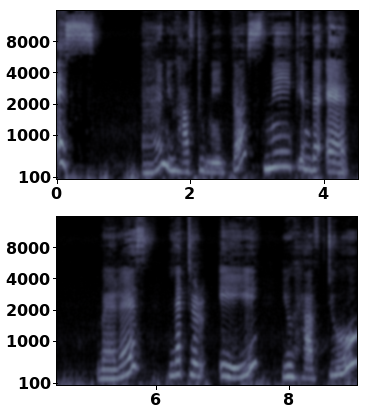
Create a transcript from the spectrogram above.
S and you have to make the snake in the air. Whereas letter A you have to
